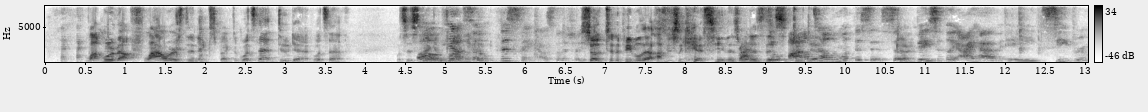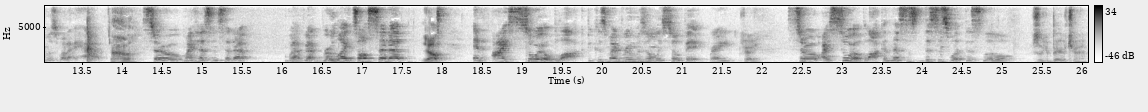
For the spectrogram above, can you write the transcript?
a lot more about flowers than expected. What's that doodad? What's that? What's this thing Oh in front yeah. of So this thing, I was going to show you. So to the people that obviously can't see this, what Right, is this So I'll doodad? tell them what this is. So Okay. basically, I have a seed room, is what I have. Uh huh. So my husband set up. Well, I've got grow lights all set up, Yeah. and I soil block because my room is only so big, right? Okay. So I soil block, and this is this is what this little. It's like a bear trap.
